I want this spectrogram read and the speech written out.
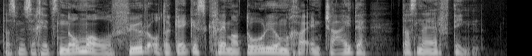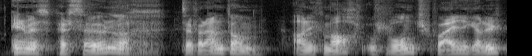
Dass man sich jetzt nochmal für oder gegen das Krematorium kann entscheiden kann, das nervt ihn. Ich habe persönlich das Referendum habe ich gemacht auf Wunsch von einigen Leuten.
